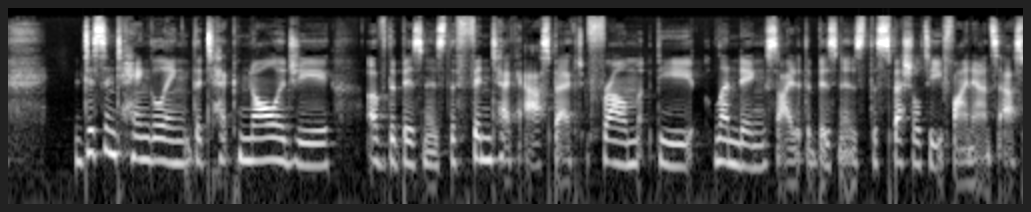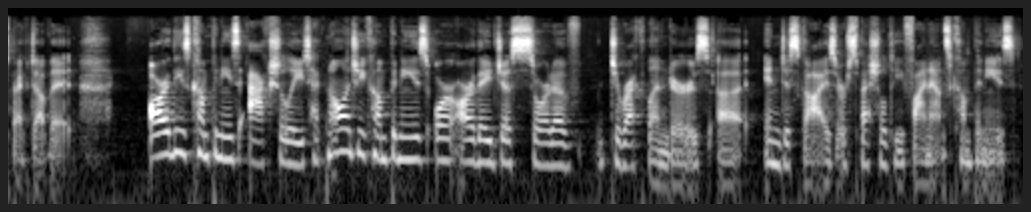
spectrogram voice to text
disentangling the technology of the business, the fintech aspect from the lending side of the business, the specialty finance aspect of it. Are these companies actually technology companies, or are they just sort of direct lenders uh, in disguise or specialty finance companies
